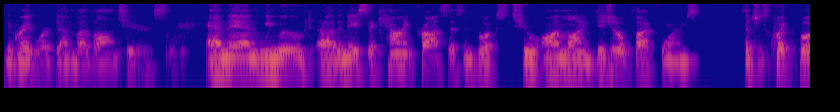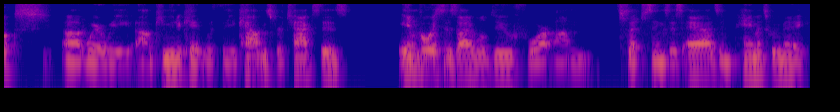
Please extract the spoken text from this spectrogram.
the great work done by volunteers. And then we moved uh, the NAISA accounting process and books to online digital platforms such as QuickBooks, uh, where we um, communicate with the accountants for taxes, invoices I will do for um, such things as ads and payments we make,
